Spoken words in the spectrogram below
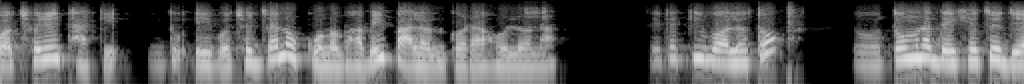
বছরেই থাকে। কিন্তু এই বছর যেন কোনোভাবেই পালন করা হলো না। সেটা কি বলতো? তো তোমরা দেখেছ যে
